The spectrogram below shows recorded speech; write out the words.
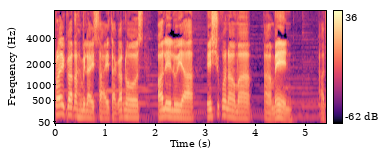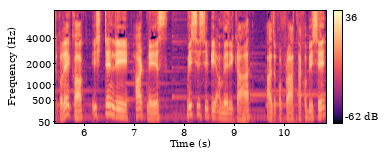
प्रयोग गर्न हामीलाई सहायता गर्नुहोस्। हले लुया यशुको नाउँमा आमेन। आजको लेखक स्टेनली हार्टनेस मिसिसिपी अमेरिका। आजको प्रार्थनाको विषय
